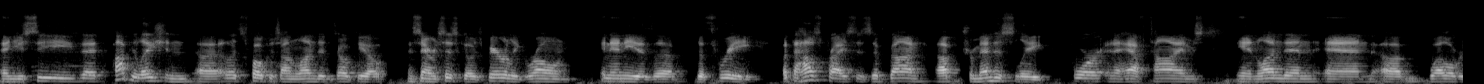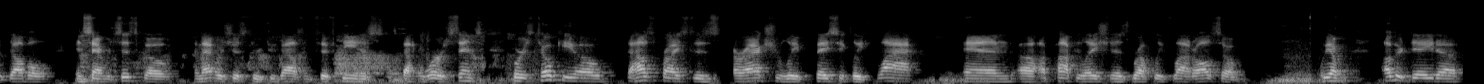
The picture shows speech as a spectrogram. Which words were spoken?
And you see that population, uh, let's focus on London, Tokyo, and San Francisco, has barely grown in any of the, the three. But the house prices have gone up tremendously, four and a half times in London and um, well over double in San Francisco. And that was just through 2015. It's, gotten worse since. Whereas Tokyo, the house prices are actually basically flat and uh, a population is roughly flat also. We have other data,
